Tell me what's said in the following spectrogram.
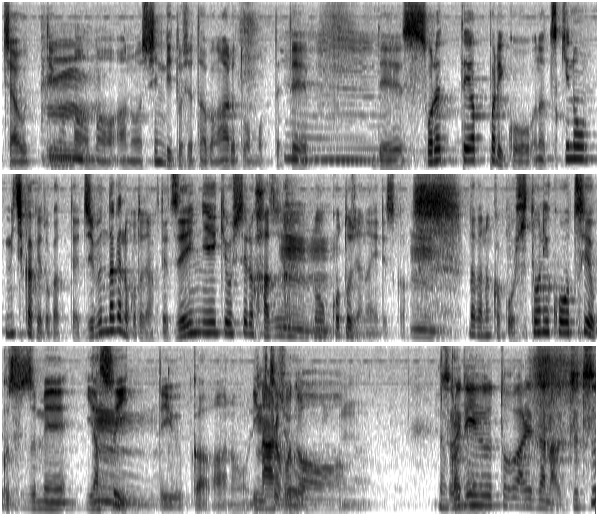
ちゃうっていうのは、うん。まあまああの心理として多分あると思ってて。うん。でそれってやっぱりこうな月の満ち欠けとかって自分だけのことじゃなくて全員に影響してるはずのことじゃないですか、うん。だからなんかこう人にこう強く進めやすいっていうか、あの理屈上。なるほど。うん。なんそれで言うとあれだな頭痛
